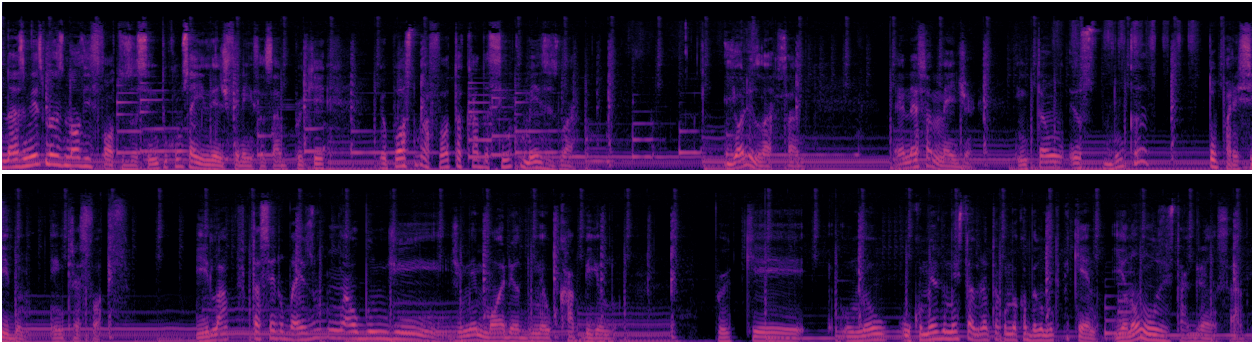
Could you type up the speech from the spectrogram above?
nas mesmas nove fotos assim, tu consegue ver a diferença, sabe? Porque eu posto uma foto a cada cinco meses lá. E olhe lá, sabe? É nessa média. Então eu nunca tô parecido entre as fotos. E lá tá sendo mais um álbum de, de memória do meu cabelo. Porque o meu o começo do meu Instagram tá com o meu cabelo muito pequeno. E eu não uso Instagram, sabe?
